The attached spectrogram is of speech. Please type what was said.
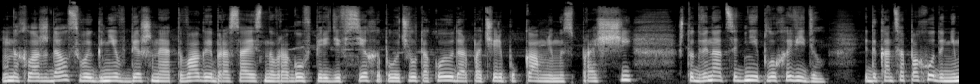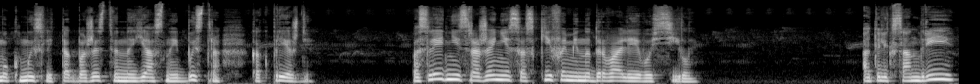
Он охлаждал свой гнев бешеной отвагой, бросаясь на врагов впереди всех, и получил такой удар по черепу камнем из прощи, что 12 дней плохо видел, и до конца похода не мог мыслить так божественно ясно и быстро, как прежде – Последние сражения со скифами надрывали его силы. От Александрии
